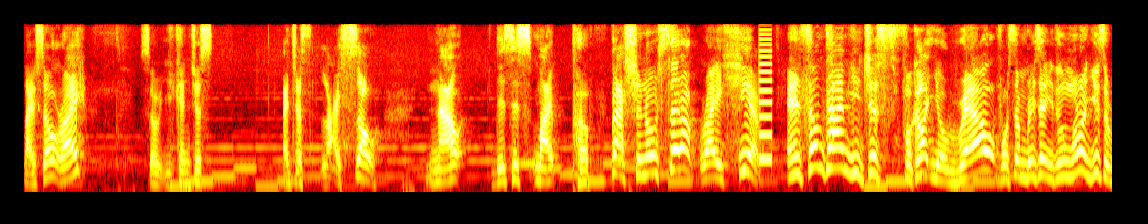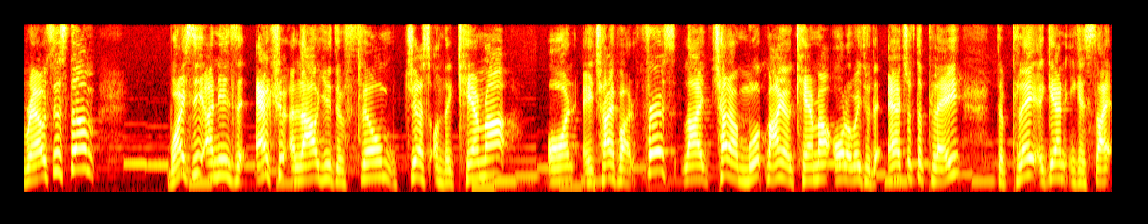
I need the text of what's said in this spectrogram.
like so, right? So you can just adjust like so. Now, this is my professional setup right here. And sometimes you just forgot your rail. For some reason, you don't want to use a rail system. YC Onions actually allow you to film just on the camera on a tripod. First, like try to move my camera all the way to the edge of the plate. The plate, again, you can slide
